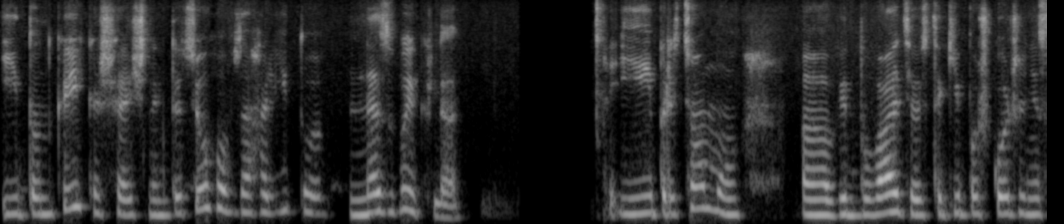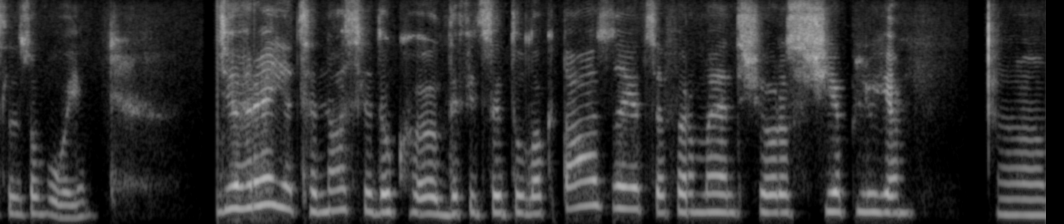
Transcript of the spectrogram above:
і тонкий кишечник до цього взагалі-то не звикля. І при цьому відбуваються ось такі пошкодження слизової. Діарея це наслідок е, дефіциту лактази, це фермент, що розщеплює е,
